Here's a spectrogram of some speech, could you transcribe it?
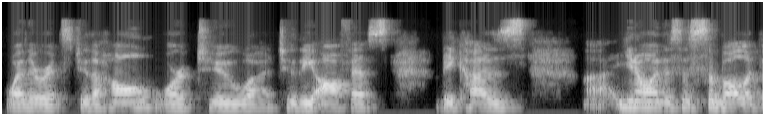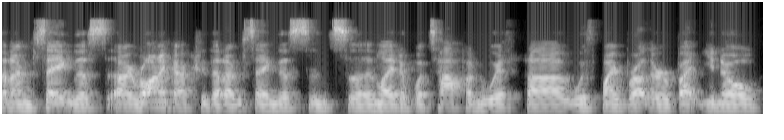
whether it's to the home or to uh, to the office, because. Uh, you know, and this is symbolic that I'm saying this. Ironic, actually, that I'm saying this, since uh, in light of what's happened with uh, with my brother. But you know,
